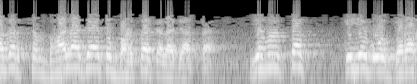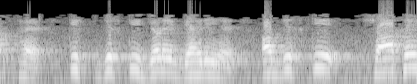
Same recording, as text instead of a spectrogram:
اگر سنبھالا جائے تو بڑھتا چلا جاتا ہے۔ یہاں تک کہ یہ وہ درخت ہے کہ جس کی جڑیں گہری ہیں اور جس کی شاخیں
